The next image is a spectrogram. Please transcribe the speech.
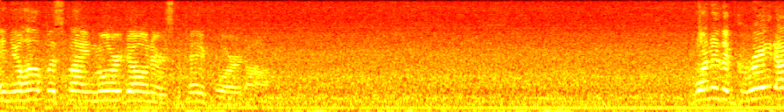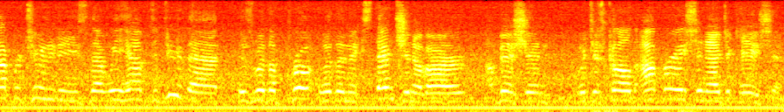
and you'll help us find more donors to pay for it all. One of the great opportunities that we have to do that is with a pro, with an extension of our mission, which is called Operation Education.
